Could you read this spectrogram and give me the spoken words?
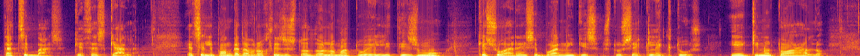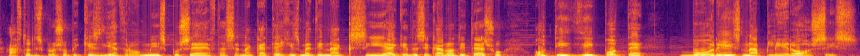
τα τσιμπάς και θες κι άλλα. Έτσι λοιπόν καταβροχθίζεις το δόλωμα του ελιτισμού και σου αρέσει που ανήκεις στους εκλεκτούς ή εκείνο το άλλο. Αυτό της προσωπικής διαδρομής που σε έφτασε να κατέχεις με την αξία και τις ικανότητές σου οτιδήποτε μπορείς να πληρώσεις.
